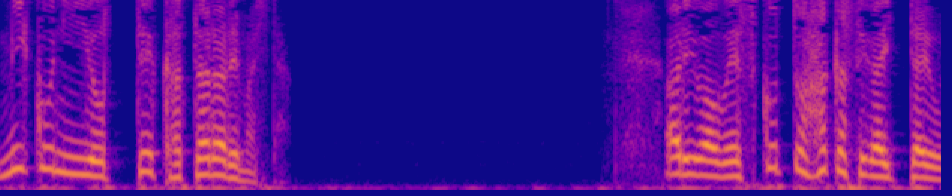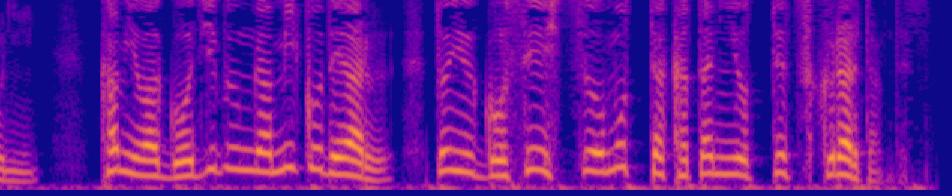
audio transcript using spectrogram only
御子によって語られました。あるいはウェスコット博士が言ったように、神はご自分が御子であるというご性質を持った方によって作られたのです。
